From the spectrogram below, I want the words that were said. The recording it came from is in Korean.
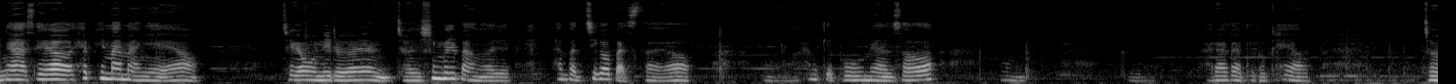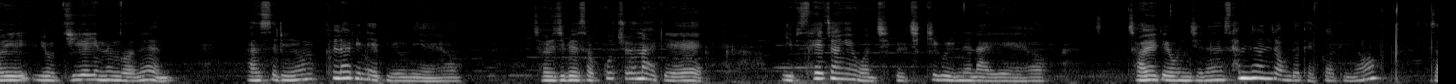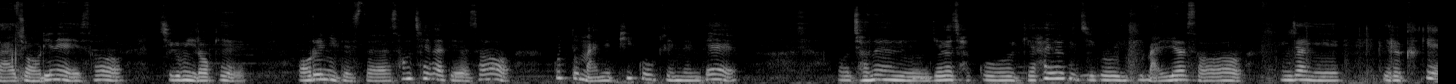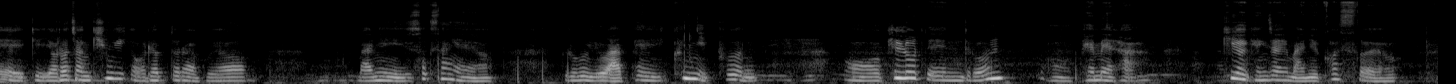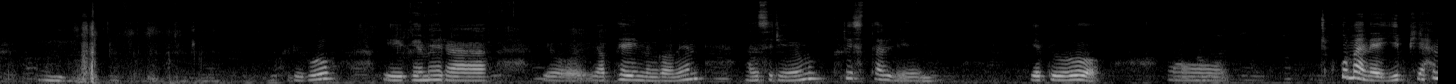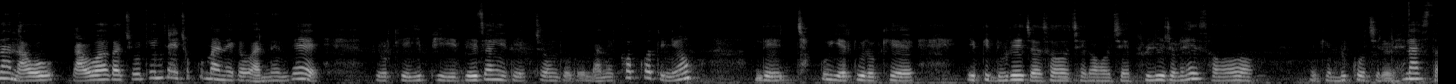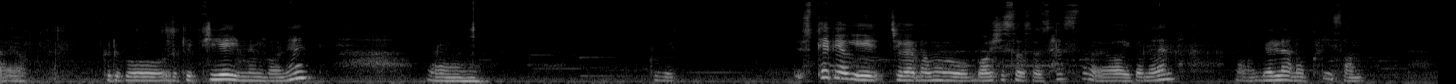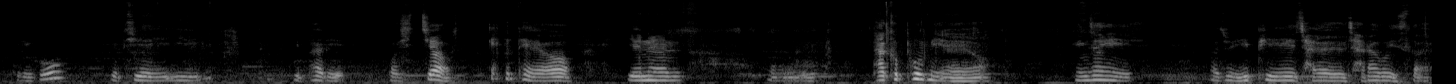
안녕하세요. 해피마망이에요. 제가 오늘은 저희 식물방을 한번 찍어 봤어요. 어, 함께 보면서 어, 그 알아가도록 해요. 저희 요 뒤에 있는 거는 안스리움 클라리네비움이에요. 저희 집에서 꾸준하게 잎 세장의 원칙을 지키고 있는 아이예요. 저에게 온 지는 3년 정도 됐거든요. 그래서 아주 어린애에서 지금 이렇게 어른이 됐어요. 성체가 되어서 꽃도 많이 피고 그랬는데 어, 저는 얘가 자꾸 이렇게 하엽이 지고 잎이 말려서 굉장히 얘를 크게 이렇게 여러 장 키우기가 어렵더라고요. 많이 속상해요. 그리고 이 앞에 이큰 잎은 어, 필로덴드론 어, 베멜하 키가 굉장히 많이 컸어요. 음. 그리고 이 베메라 요 옆에 있는 거는 안스리움 크리스탈리움. 얘도 어 조그만 애 잎이 하나 나오, 나와가지고 굉장히 조그만 애가 왔는데 이렇게 잎이 내장이 될 정도로 많이 컸거든요. 근데 자꾸 얘도 이렇게 잎이 누래져서 제가 어제 분리를 해서 이렇게 물꽂이를 해놨어요. 그리고 이렇게 뒤에 있는 거는 어, 그 스테비역이 제가 너무 멋있어서 샀어요. 이거는 어, 멜라노 크리섬 그리고 그 뒤에 이 이파리 멋있죠? 깨끗해요. 얘는 어, 다크폼이에요. 굉장히 아주 잎이 잘 자라고 있어요.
